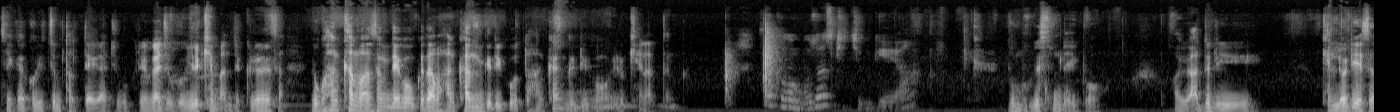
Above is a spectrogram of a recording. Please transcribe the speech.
제가 거기 좀 덧대가지고 그래가지고 이렇게 만들. 그래서 요거 한 칸 완성되고 그다음 한 칸 그리고 또 한 칸 그리고 이렇게 해놨던 거. 쌤 그건 무슨 스케치북이에요? 이거 모르겠습니다 이거. 아, 아들이 갤러리에서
